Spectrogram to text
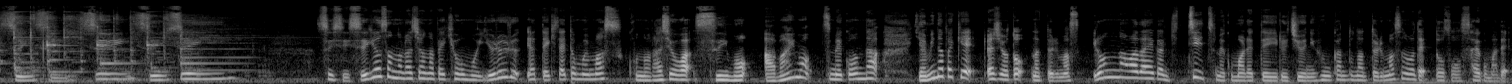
すいすいすいすいすいすい。すいすい水餃子のラジオ鍋、今日もゆるゆるやっていきたいと思います。このラジオは水も甘いも詰め込んだ闇鍋系ラジオとなっております。いろんな話題がぎっちり詰め込まれている12分間となっておりますので、どうぞ最後まで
